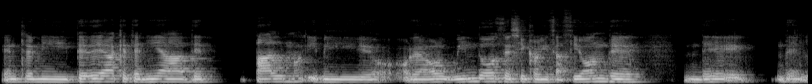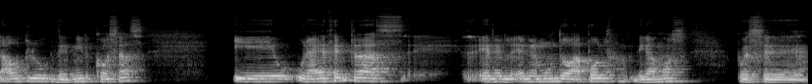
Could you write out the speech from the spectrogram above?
entre mi PDA que tenía de Palm y mi ordenador Windows, de sincronización, de, del Outlook, de mil cosas. Y una vez entras en el, en el mundo Apple, digamos, pues eh,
